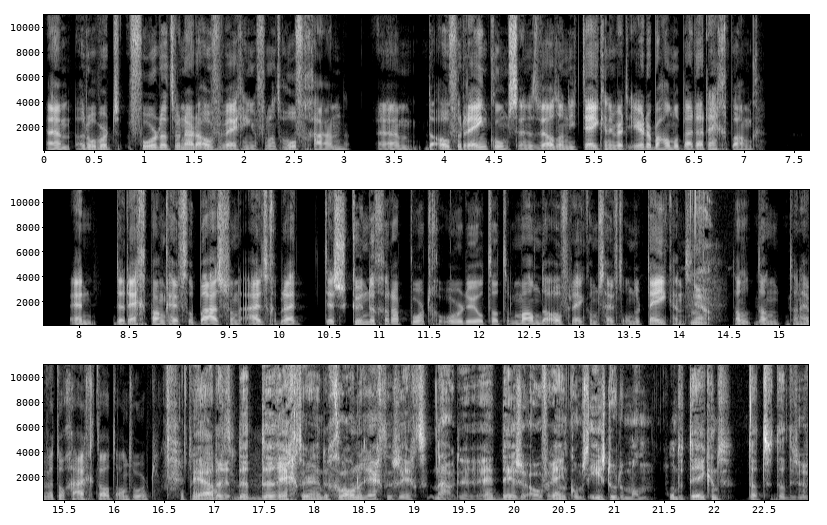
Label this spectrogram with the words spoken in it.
Um, Robert, voordat we naar de overwegingen van het Hof gaan, um, de overeenkomst en het wel dan niet tekenen werd eerder behandeld bij de rechtbank. En de rechtbank heeft op basis van uitgebreid deskundige rapport geoordeeld dat de man de overeenkomst heeft ondertekend. Ja. Dan, dan, dan hebben we toch eigenlijk al het antwoord. Ja, de, de, de, rechter, de gewone rechter zegt, nou, de, deze overeenkomst is door de man ondertekend. Dat, dat is een,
